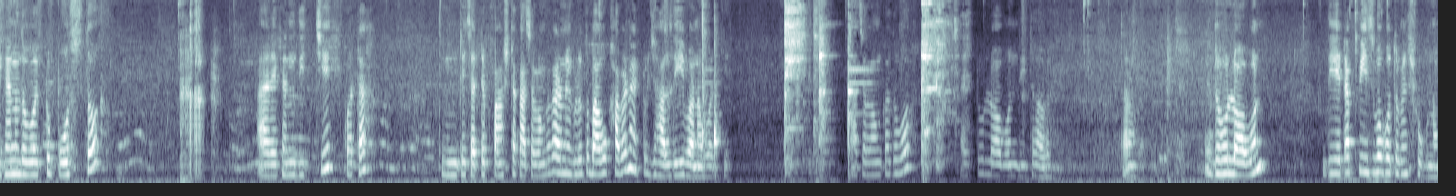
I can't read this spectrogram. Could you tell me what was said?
এখানে দেবো একটু পোস্ত। আর এখানে দিচ্ছি কটা? তিনটে, চারটে, পাঁচটা কাঁচা লঙ্কা। কারণ এগুলো তো বাবু খাবে না, একটু ঝাল দিয়েই বানাবো আর কি। কাঁচা লঙ্কা দেবো। একটু লবণ দিতে হবে। দেবো লবণ। দিয়ে এটা পিসবো প্রথমে শুকনো।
